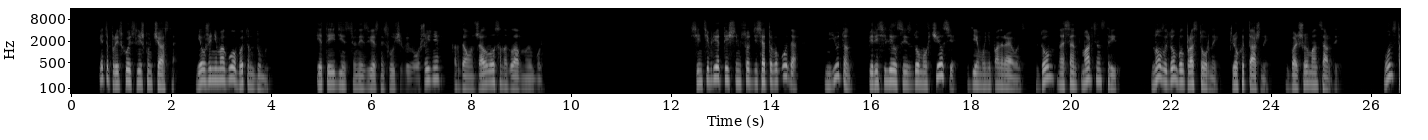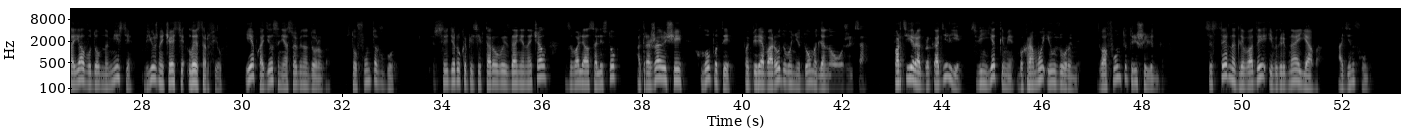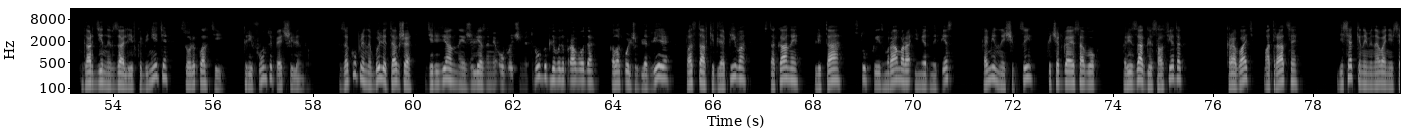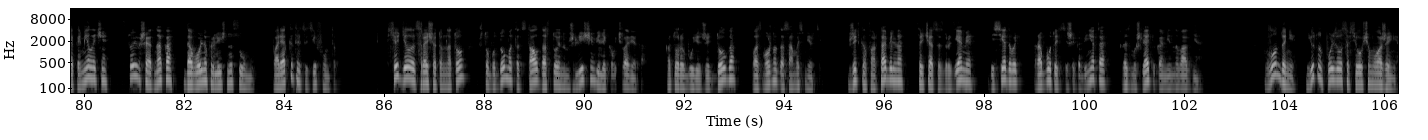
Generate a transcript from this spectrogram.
Это происходит слишком часто. Я уже не могу об этом думать. Это единственный известный случай в его жизни, когда он жаловался на головную боль. В сентябре 1710 года Ньютон переселился из дома в Челси, где ему не понравилось, в дом на Сент-Мартин-стрит. Новый дом был просторный, трехэтажный, с большой мансардой. Он стоял в удобном месте в южной части Лессерфилд и обходился не особенно дорого – 100 фунтов в год. Среди рукописей второго издания «Начал» завалялся листок, отражающий хлопоты по переоборудованию дома для нового жильца. Портьеры от бракодильи с виньетками, бахромой и узорами – 2 фунта 3 шиллинга. Цистерна для воды и выгребная яма – 1 фунт. Гардины в зале и в кабинете – 40 локтей, 3 фунта 5 шиллингов. Закуплены были также деревянные железными обручами трубы для водопровода, колокольчик для двери, подставки для пива, стаканы, плита, ступка из мрамора и медный пест, каминные щипцы, кочерга и совок, резак для салфеток, кровать, матрацы, десятки наименований всякой мелочи, стоившие, однако, довольно приличную сумму, порядка 30 фунтов. Все делается с расчетом на то, чтобы дом этот стал достойным жилищем великого человека, который будет жить долго, возможно, до самой смерти. Жить комфортабельно, встречаться с друзьями, беседовать, работать в тиши кабинета, размышлять у каминного огня. В Лондоне Ньютон пользовался всеобщим уважением.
